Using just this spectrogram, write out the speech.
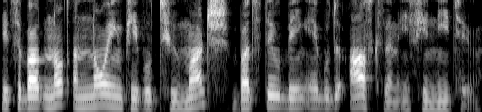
It's about not annoying people too much, but still being able to ask them if you need to.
